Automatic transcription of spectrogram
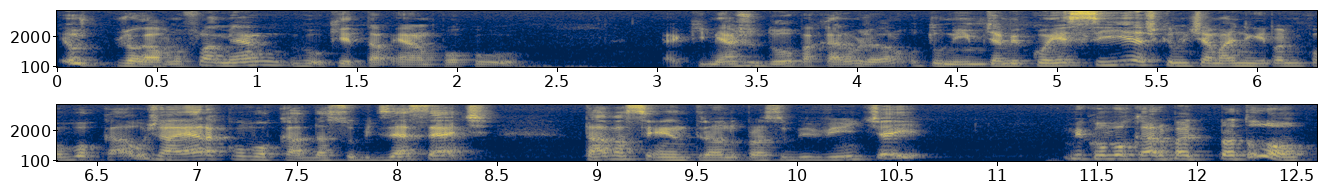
Eu jogava no Flamengo, o que era um pouco. É, que me ajudou pra caramba jogar. O Tunim já me conhecia, acho que não tinha mais ninguém pra me convocar. Eu já era convocado da Sub-17, tava se- entrando pra Sub-20, aí me convocaram pra, pra Toulon.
